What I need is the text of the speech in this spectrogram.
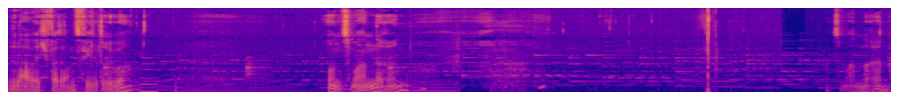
labe ich verdammt viel drüber. Und zum anderen zum anderen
